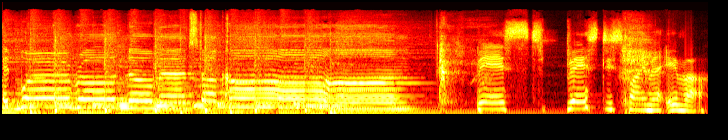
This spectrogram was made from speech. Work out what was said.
At worldnomads.com. Best best disclaimer ever.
